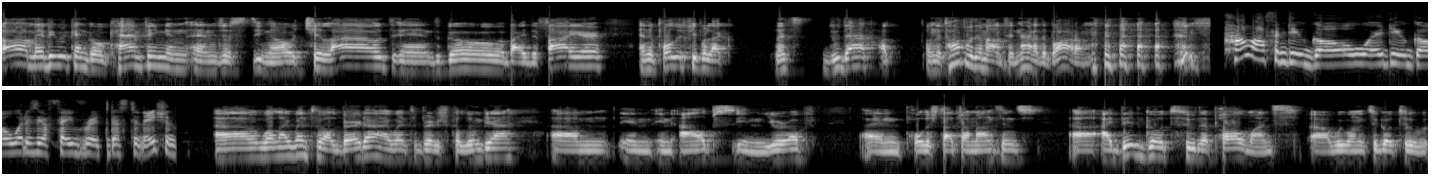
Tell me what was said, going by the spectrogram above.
"Oh, maybe we can go camping and and just you know chill out and go by the fire." And the Polish people like, "Let's do that." on the top of the mountain, not at the bottom. how often do you go? Where do you go? What is your favorite destination? Uh, well, I went to Alberta. I went to British Columbia, um, in in Alps in Europe, and Polish Tatra Mountains. Uh, I did go to Nepal once. Uh, we wanted to go to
